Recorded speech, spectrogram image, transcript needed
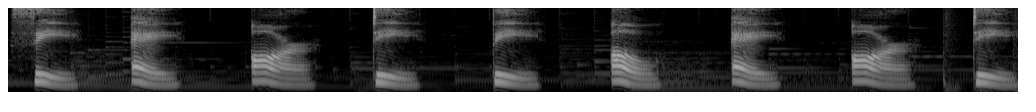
C A R D B O A R D.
